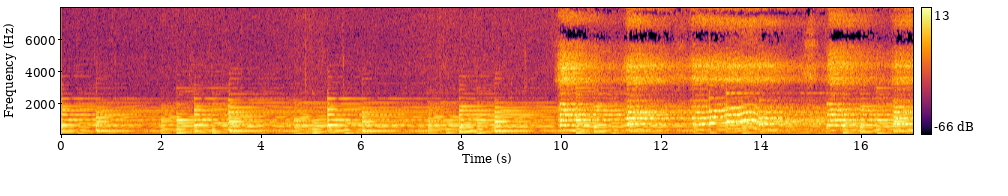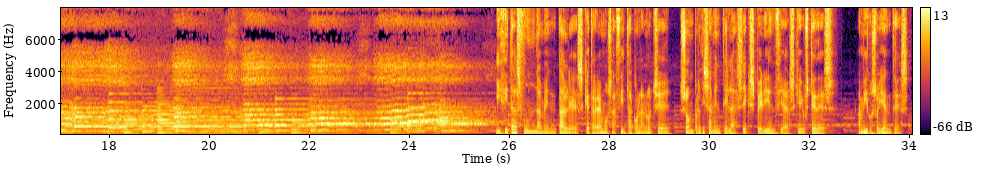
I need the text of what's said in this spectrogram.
Citas fundamentales que traemos a cita con la noche son precisamente las experiencias que ustedes, amigos oyentes,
